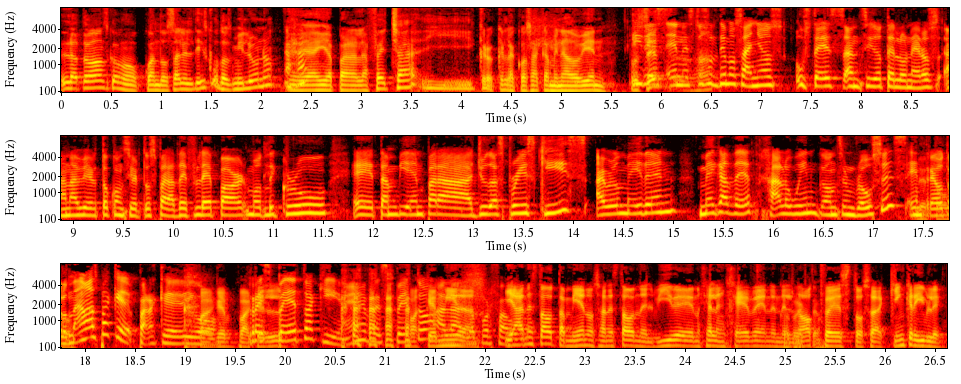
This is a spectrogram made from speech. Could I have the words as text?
lo tomamos como cuando sale el disco, 2001, y de ahí para la fecha, y creo que la cosa ha caminado bien. Y de- en estos Ajá. últimos años, ustedes han sido teloneros, han abierto conciertos para Def Leppard, Motley Crue, eh, también para Judas Priest, Kiss, Iron Maiden, Megadeth, Halloween, Guns N' Roses, entre otros. Nada más para que, para que digo, Para que- para que el- respeto aquí, ¿eh? Respeto a Lalo, por favor. Y han estado también, o sea, han estado en el Vive, en Hell and Heaven, en el Correcto. Knockfest, o sea, qué increíble.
